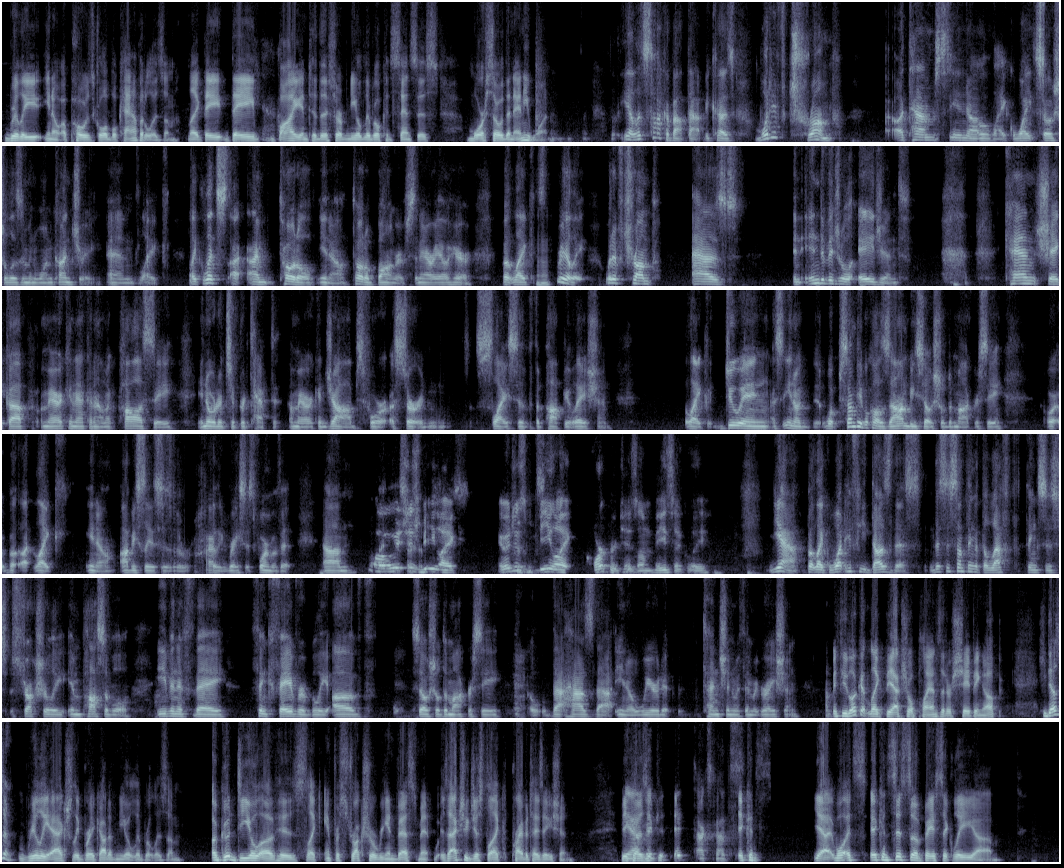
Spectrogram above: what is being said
really, you know, oppose global capitalism. Like they they Yeah. buy into the sort of neoliberal consensus more so than anyone. Yeah, let's talk about that because what if Trump attempts, you know, like white socialism in one country and like like let's I, I'm total, you know, total bonger scenario here, but like Mhm. really, what if Trump as an individual agent can shake up American economic policy in order to protect American jobs for a certain slice of the population? like doing you know what some people call zombie social democracy or but like you know obviously this is a highly racist form of it um Well, it would just social- be like it would just be like corporatism basically. yeah but like what if he does this? This is something that the left thinks is structurally impossible even if they think favorably of social democracy uh, that has that you know weird tension with immigration. If you look at like the actual plans that are shaping up, he doesn't really actually break out of neoliberalism. A good deal of his like infrastructure reinvestment is actually just like privatization, Yeah, because maybe- it, it tax cuts it can, yeah, well, it's it consists of basically um,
